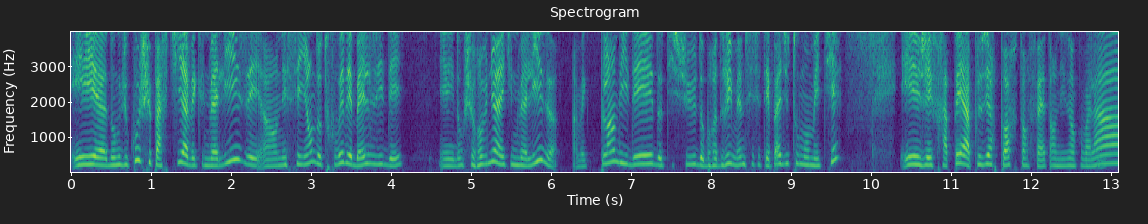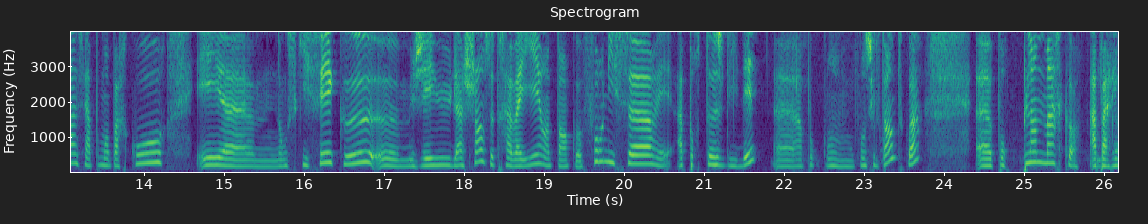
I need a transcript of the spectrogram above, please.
Et euh, donc, du coup, je suis partie avec une valise et en essayant de trouver des belles idées. Et donc, je suis revenue avec une valise avec plein d'idées de tissus, de broderie, même si c'était pas du tout mon métier. Et j'ai frappé à plusieurs portes en fait en disant que voilà, c'est un peu mon parcours. Et euh, donc ce qui fait que euh, j'ai eu la chance de travailler en tant que fournisseur et apporteuse d'idées, euh, un peu consultante quoi, euh, pour plein de marques à Paris.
